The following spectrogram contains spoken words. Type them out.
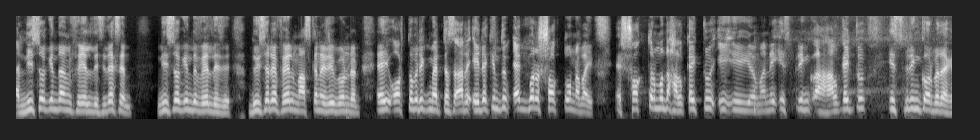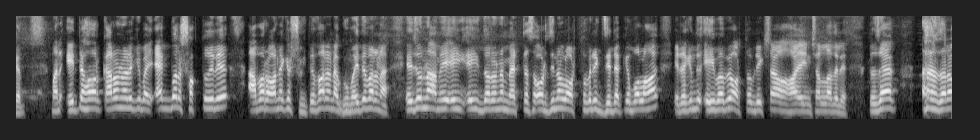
আর নিচেও কিন্তু আমি ফেল দিছি, দেখছেন? নিচেও কিন্তু ফেল দিছি দুই সাইডে ফেল মাঝখানে রিবন্ডেড এই অর্থোপেডিক ম্যাট্রেস আর এটা কিন্তু একবারে শক্ত না ভাই। শক্তর মধ্যে হালকা একটু মানে স্প্রিং হালকা একটু স্প্রিং করবে দেখেন। মানে এটা হওয়ার কারণ হলো কি ভাই একবার শক্ত দিলে আবার অনেকে শুইতে পারে না, ঘুমাইতে পারে না। এই জন্য আমি এই এই ধরনের ম্যাট্রেস অরিজিনাল অর্থোপেডিক যেটাকে বলা হয়, এটা কিন্তু এইভাবে অর্থোপেডিক হয় ইনশাল্লাহ দিলে। তো যাই যারা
